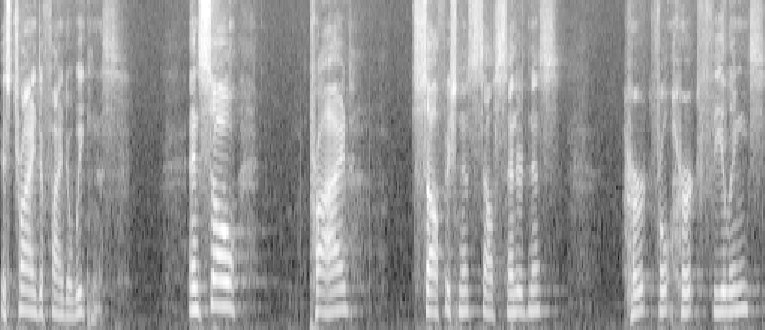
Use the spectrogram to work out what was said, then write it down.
is trying to find a weakness. And so, pride, selfishness, self centeredness, hurtful, hurt feelings,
